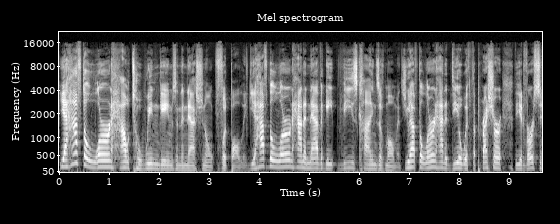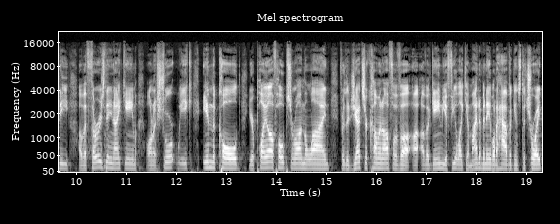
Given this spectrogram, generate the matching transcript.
you have to learn how to win games in the National Football League. You have to learn how to navigate these kinds of moments. You have to learn how to deal with the pressure, the adversity of a Thursday night game on a short week in the cold. Your playoff hopes are on the line. For the Jets, you're coming off of a, of a game you feel like you might have been able to have against Detroit.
